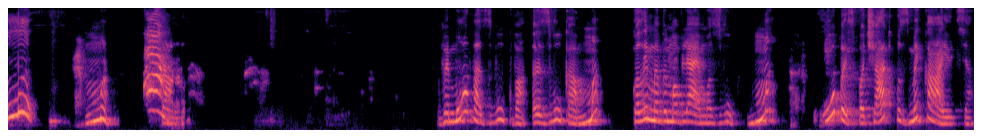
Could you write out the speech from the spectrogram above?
М. М. Так. Вимова звуква, е, звука М, коли ми вимовляємо звук М, губи спочатку змикаються,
